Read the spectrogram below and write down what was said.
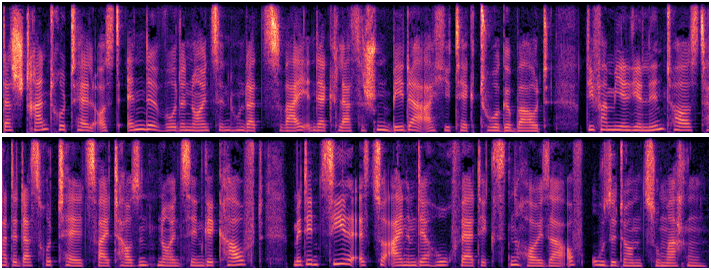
Das Strandhotel Ostende wurde 1902 in der klassischen Beda-Architektur gebaut. Die Familie Lindhorst hatte das Hotel 2019 gekauft, mit dem Ziel, es zu einem der hochwertigsten Häuser auf Usedom zu machen.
